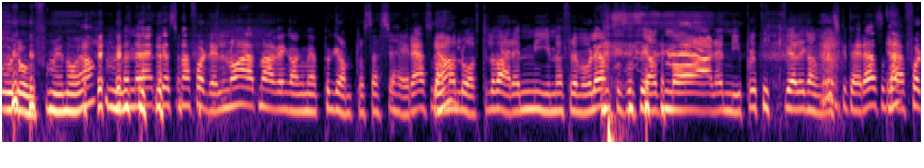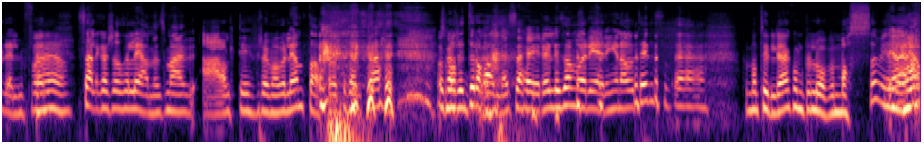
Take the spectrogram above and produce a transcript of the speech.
å love for mye nå, ja. Men eh, det som er fordelen nå, er at nå er vi i gang med programprosess i Høyre. Så da har man lov til å være mye mer fremoverlent og så si at nå er det en ny politikk vi er i gang med å diskutere. Så det er fordelen for særlig kanskje også Lene, som er, er alltid fremoverlent da, på dette feltet. Og kanskje dra med seg Høyre liksom, og regjeringen av og til. Så det... Mathilde, jeg kommer til å love masse, vi nå. Ja, ja.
